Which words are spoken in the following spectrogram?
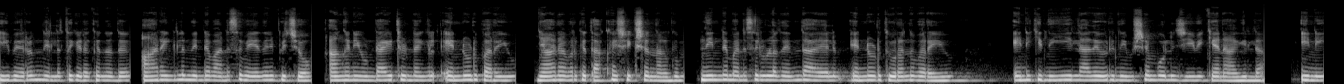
ഈ വെറും നിലത്ത് കിടക്കുന്നത്? ആരെങ്കിലും നിന്റെ മനസ്സ് വേദനിപ്പിച്ചോ? അങ്ങനെ ഉണ്ടായിട്ടുണ്ടെങ്കിൽ എന്നോട് പറയൂ. ഞാൻ അവർക്ക് തക്ക ശിക്ഷ നൽകും. നിന്റെ മനസ്സിലുള്ളത് എന്തായാലും എന്നോട് തുറന്നു പറയൂ. എനിക്ക് നീയില്ലാതെ ഒരു നിമിഷം പോലും ജീവിക്കാനാകില്ല. ഇനി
